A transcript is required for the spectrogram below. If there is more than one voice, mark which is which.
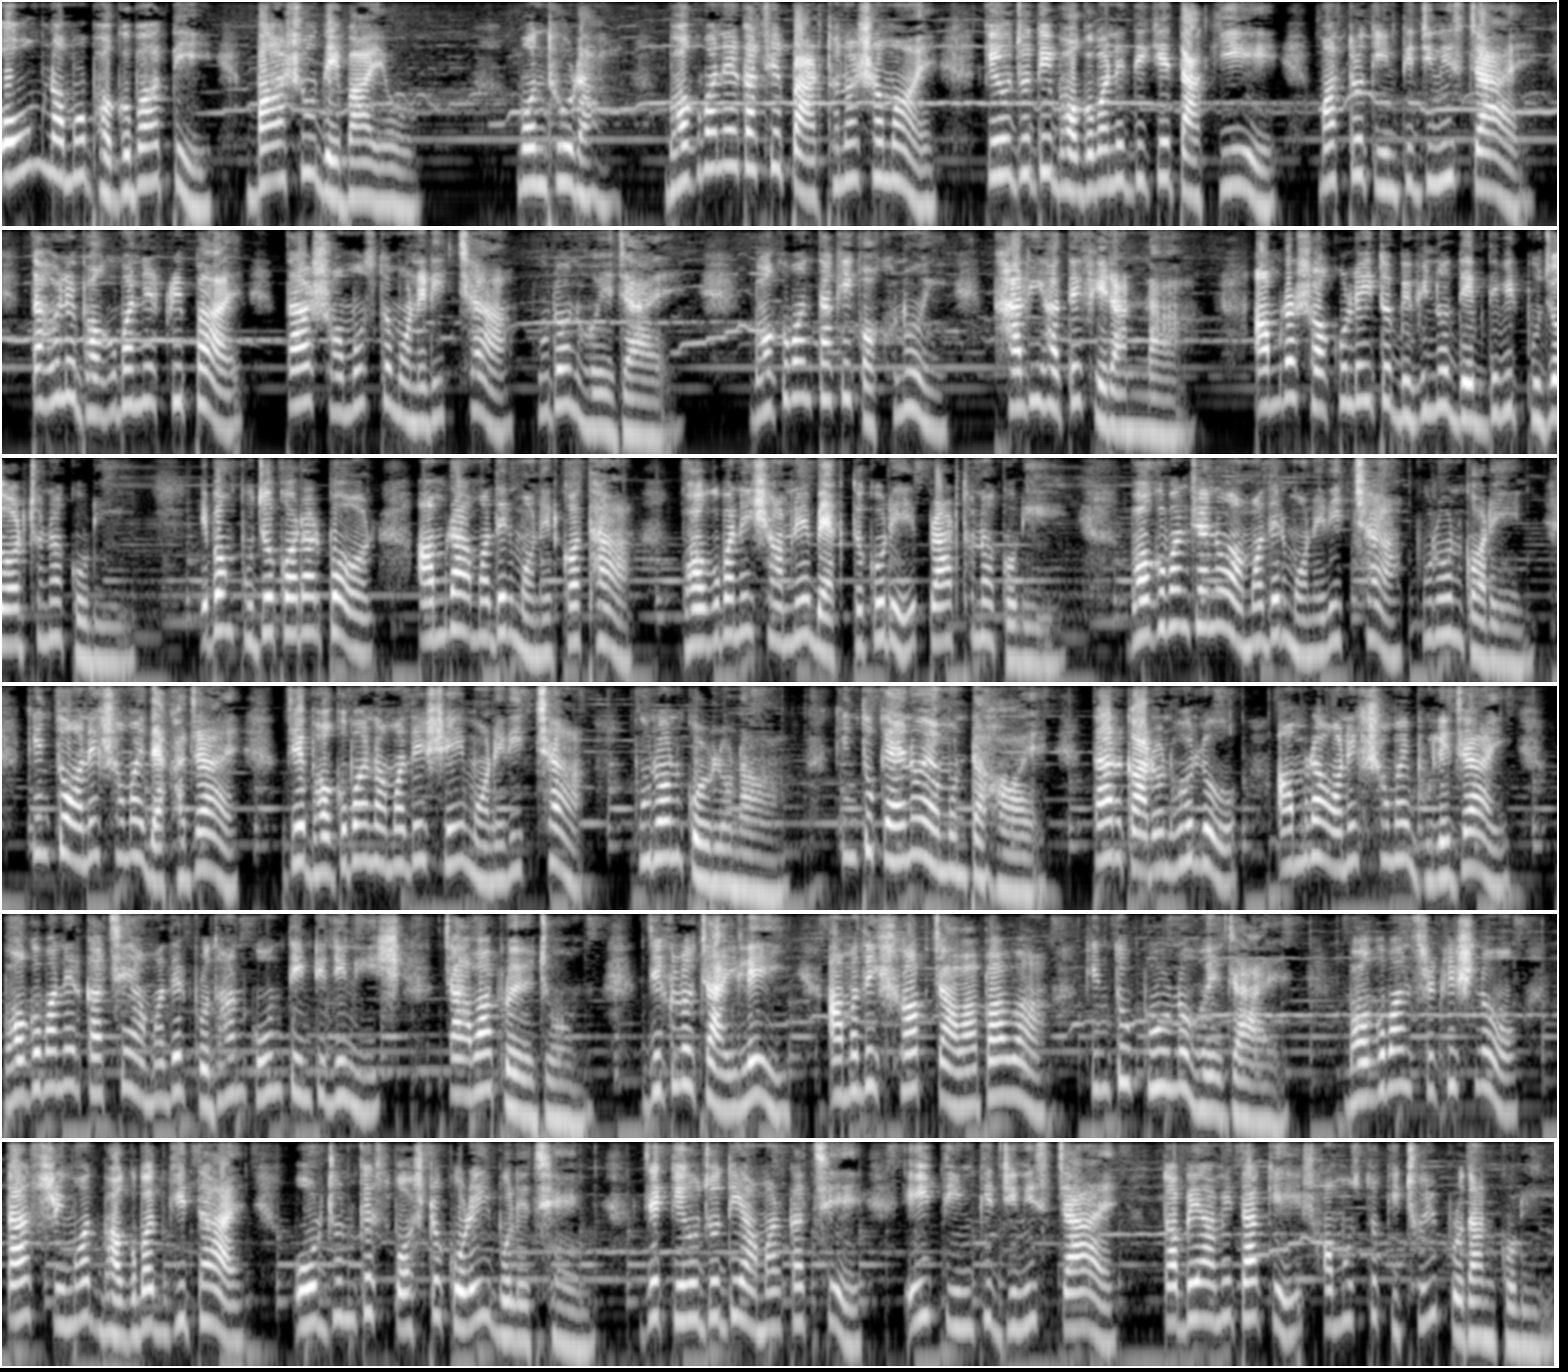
Speaker 1: ওম নম ভগবতে বাসুদেবায়। বন্ধুরা, ভগবানের কাছে প্রার্থনার সময় কেউ যদি ভগবানের দিকে তাকিয়ে মাত্র তিনটি জিনিস চায়, তাহলে ভগবানের কৃপায় তার সমস্ত মনের ইচ্ছা পূরণ হয়ে যায়। ভগবান তাকে কখনোই খালি হাতে ফেরান না। আমরা সকলেই তো বিভিন্ন দেবদেবীর পুজো অর্চনা করি। এবং পুজো করার পর আমরা আমাদের মনের কথা ভগবানের সামনে ব্যক্ত করে প্রার্থনা করি। ভগবান যেন আমাদের মনের ইচ্ছা পূরণ করেন। কিন্তু অনেক সময় দেখা যায় যে ভগবান আমাদের সেই মনের ইচ্ছা পূরণ করল না। কিন্তু কেন এমনটা হয়? তার কারণ হলো আমরা অনেক সময় ভুলে যাই, ভগবানের কাছে আমাদের প্রধান কোন তিনটি জিনিস? চাওয়া প্রয়োজন। যেগুলো চাইলেই আমাদের সব চাওয়া পাওয়া কিন্তু পূর্ণ হয়ে যায়। ভগবান শ্রীকৃষ্ণ তার শ্রীমদ্ ভগবদ গীতায় অর্জুনকে স্পষ্ট করেই বলেছেন যে কেউ যদি আমার কাছে এই তিনটি জিনিস চায়, তবে আমি তাকে সমস্ত কিছুই প্রদান করি।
